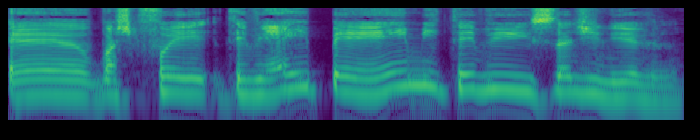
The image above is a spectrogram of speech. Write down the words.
é, acho que foi. Teve RPM e teve Cidade Negra.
